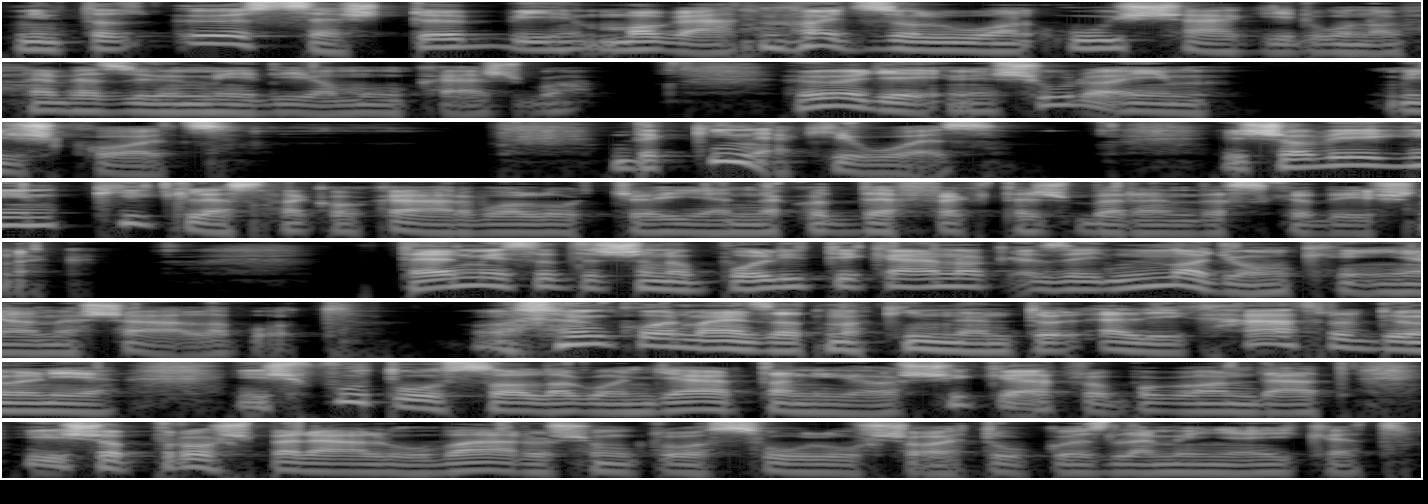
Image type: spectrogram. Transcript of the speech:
mint az összes többi magát nagyzolóan újságírónak nevező médiamunkásba. Hölgyeim és uraim, Miskolc. De kinek jó ez? És a végén kik lesznek a kárvallottjai ennek a defektes berendezkedésnek. Természetesen a politikának ez egy nagyon kényelmes állapot. Az önkormányzatnak innentől elég hátradőlnie és futószallagon gyártania a sikerpropagandát és a prosperáló városunkról szóló sajtóközleményeiket.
